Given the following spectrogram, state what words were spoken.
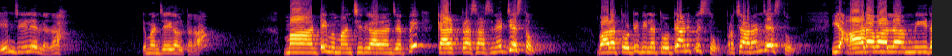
ఏం చేయలేరు కదా? ఏమైనా చేయగలుగుతారా? మా అంటే మేము మంచిది కాదని చెప్పి క్యారెక్టర్ అసాసినేట్ చేస్తావు. వాళ్ళతోటి వీళ్ళతోటి అనిపిస్తూ ప్రచారం చేస్తూ. ఈ ఆడవాళ్ళ మీద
